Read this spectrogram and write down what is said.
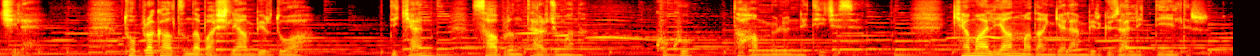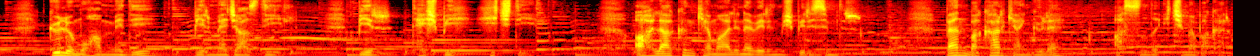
Çile, toprak altında başlayan bir dua. Diken, sabrın tercümanı. Koku, tahammülün neticesi. Kemal yanmadan gelen bir güzellik değildir. Gülü Muhammedi bir mecaz değil, bir teşbih hiç değil. Ahlakın kemaline verilmiş bir isimdir. Ben bakarken güle aslında içime bakarım.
